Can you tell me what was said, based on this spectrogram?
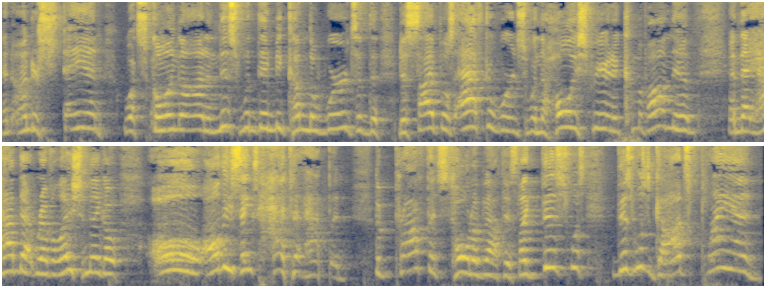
and understand what's going on. And this would then become the words of the disciples afterwards when the Holy Spirit had come upon them and they had that revelation. They go, Oh, all these things had to happen. The prophets told about this. Like this was, this was God's plan.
